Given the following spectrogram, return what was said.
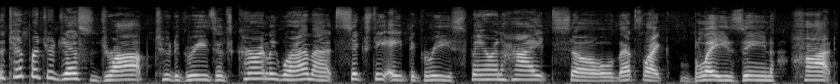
the temperature just dropped two degrees. It's currently where I'm at, 68 degrees Fahrenheit. So that's like blazing hot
